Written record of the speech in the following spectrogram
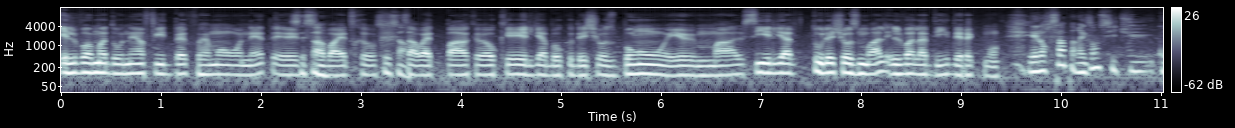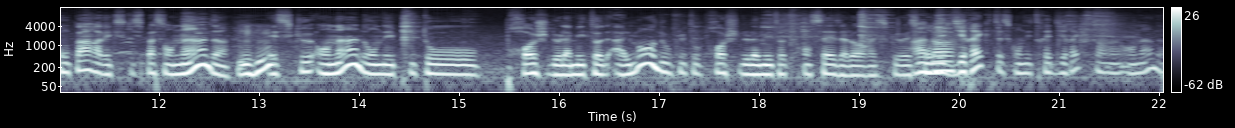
il va me donner un feedback vraiment honnête et C'est ça. ça. va être, ça. ça va être pas que ok il y a beaucoup de choses bonnes et mal. S'il y a toutes les choses mal, il va la dire directement. Et alors ça, par exemple, si tu compares avec ce qui se passe en Inde, Mhm. est-ce que en Inde, on est plutôt proche de la méthode allemande ou plutôt proche de la méthode française Alors, est-ce qu'on est direct? Est-ce qu'on est très direct en, en Inde?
